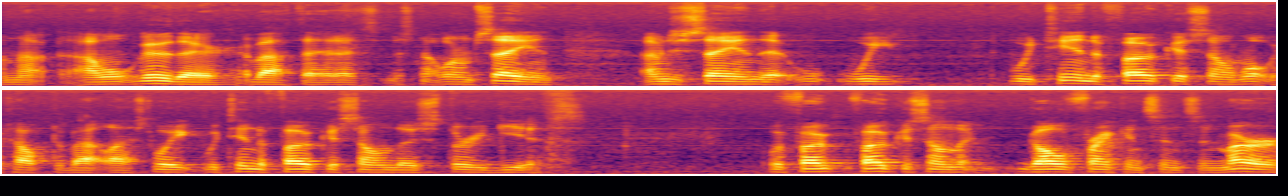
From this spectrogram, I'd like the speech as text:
I'm not. I won't go there about that. That's, that's not what I'm saying. I'm just saying that we we tend to focus on what we talked about last week. We tend to focus on those three gifts. We fo- focus on the gold, frankincense, and myrrh,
